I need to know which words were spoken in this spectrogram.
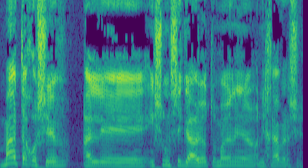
מה אתה חושב על אה, עישון סיגריות? הוא אומר לי, אני חייב לעשן.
